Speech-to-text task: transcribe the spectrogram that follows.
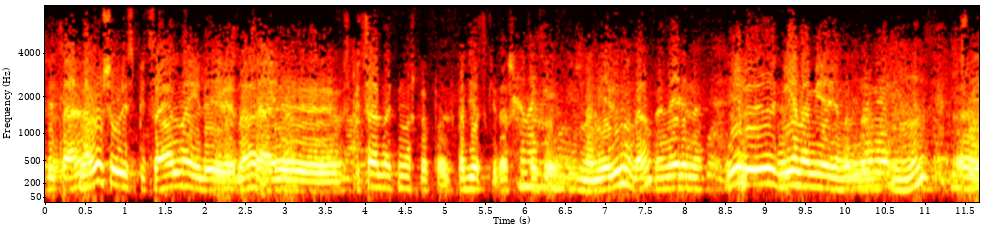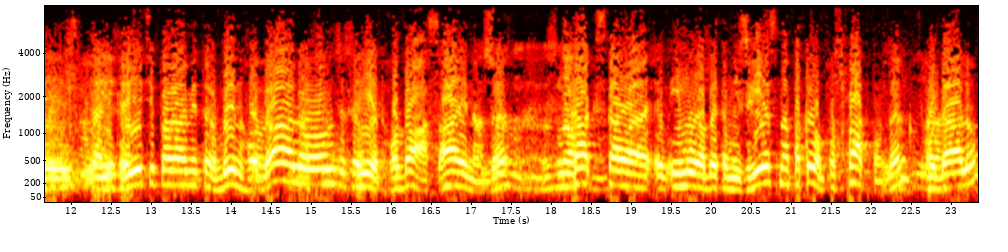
Специально? Нарушил ли специально или, или да, специально. специально немножко по-детски, да, что намеренно, да? Намеренно. Или не намеренно, да. Угу. И третий параметр, бен годало, нет, года с айном, да? Как стало ему об этом известно, потом, постфактум, да? Годало,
